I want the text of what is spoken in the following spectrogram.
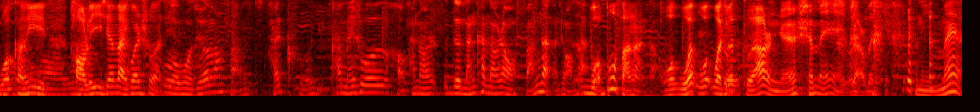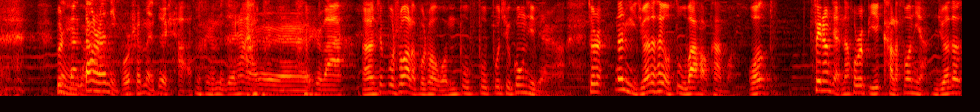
我可以哦考虑一些外观设计。我我觉得拉法还可以，还没说好看到这难看到让我反感的状态。我不反感它，我我我我觉得主主要是你人审美也有点问题。你妹！不是，那个当当然你不是审美最差，审美最差的是 是吧？呃，这不说了，不说，我们不不不去攻击别人啊。就是，那你觉得它有四五八好看吗？我非常简单，或者比 California，你觉得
